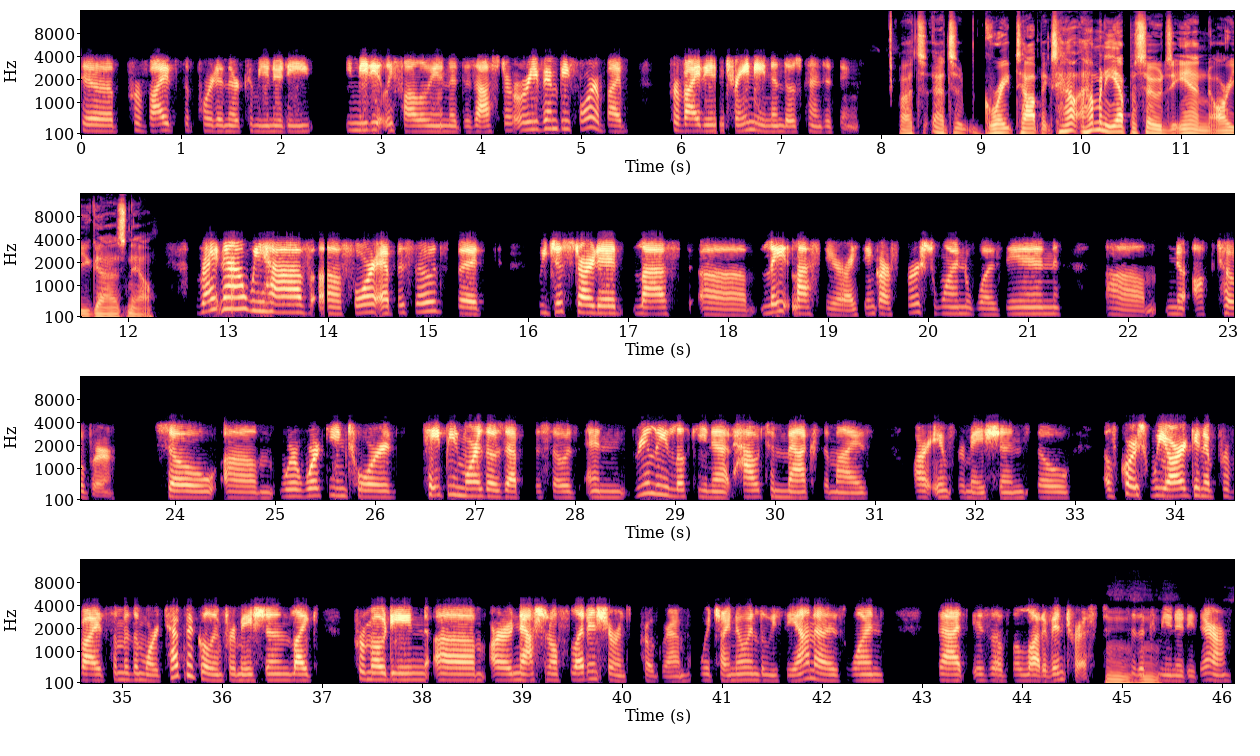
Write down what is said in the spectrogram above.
to provide support in their community immediately following a disaster or even before by providing training and those kinds of things. That's that's a great topics. How how many episodes in are you guys now? Right now we have uh, four episodes, but we just started last uh, late last year. I think our first one was in um, October. So um, we're working towards taping more of those episodes and really looking at how to maximize our information. So of course we are going to provide some of the more technical information like promoting um, our national flood insurance program, which I know in Louisiana is one that is of a lot of interest mm-hmm. to the mm-hmm. community there.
